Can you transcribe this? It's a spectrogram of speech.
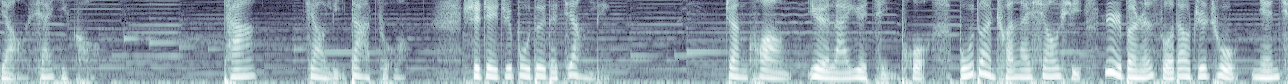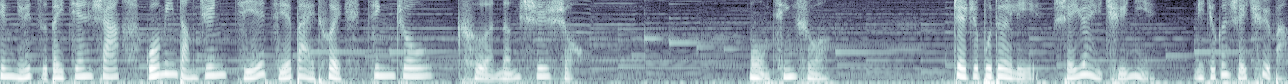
咬下一口。他叫李大佐，是这支部队的将领。战况越来越紧迫，不断传来消息：日本人所到之处，年轻女子被奸杀，国民党军节节败退，荆州可能失守。母亲说：“这支部队里谁愿意娶你，你就跟谁去吧。”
